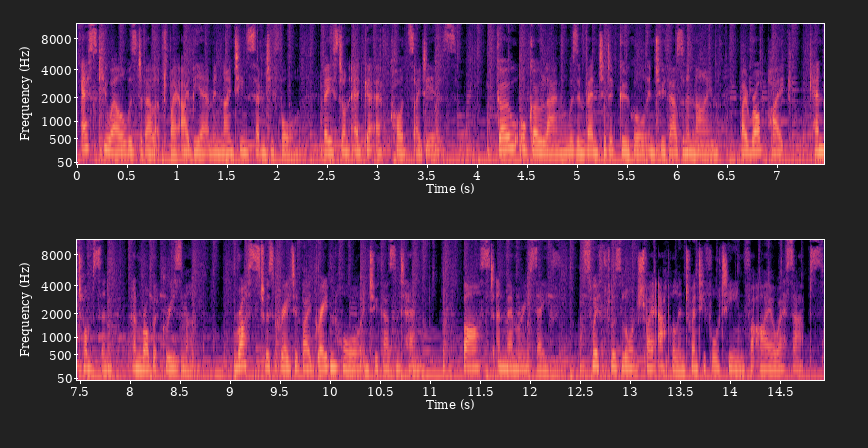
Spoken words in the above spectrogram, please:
SQL was developed by IBM in 1974, based on Edgar F. Codd's ideas. Go or Golang was invented at Google in 2009 by Rob Pike, Ken Thompson, and Robert Griesemer. Rust was created by Graydon Hoare in 2010. Fast and memory safe. Swift was launched by Apple in 2014 for iOS apps.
